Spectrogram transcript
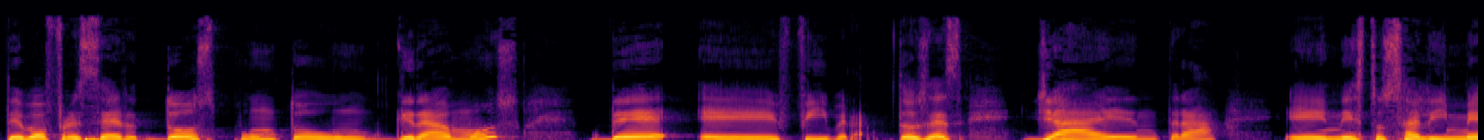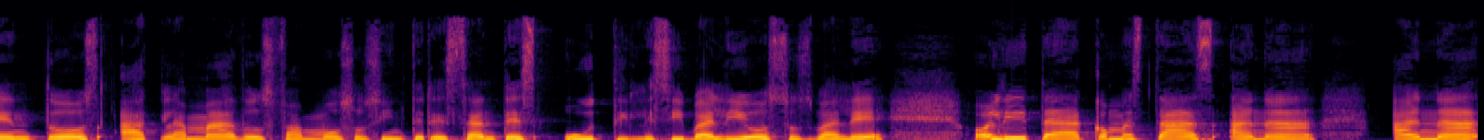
te va a ofrecer 2.1 gramos de eh, fibra. Entonces, ya entra en estos alimentos aclamados, famosos, interesantes, útiles y valiosos, ¿vale? Olita, ¿cómo estás? Ana, Ana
